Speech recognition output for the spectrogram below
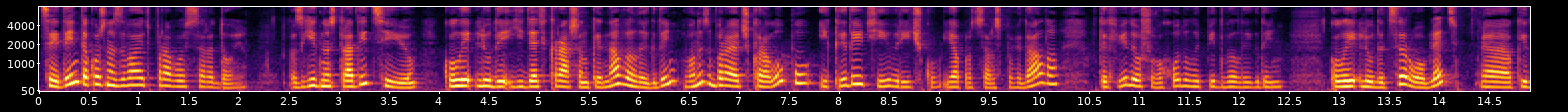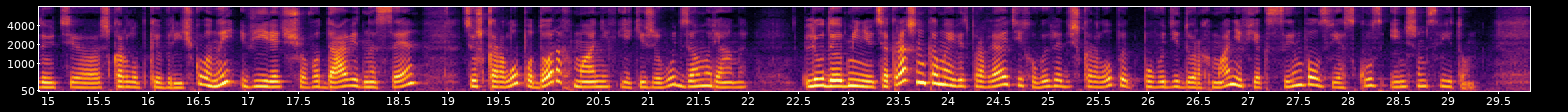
Цей день також називають правою середою. Згідно з традицією, коли люди їдять крашенки на Великдень, вони збирають шкаралупу і кидають її в річку. Я про це розповідала в тих відео, що виходили під Великдень. Коли люди це роблять, е, кидають е, шкарлупки в річку, вони вірять, що вода віднесе цю шкарлупу до рахманів, які живуть за морями. Люди обмінюються крашенками і відправляють їх у вигляді шкарлупи по воді до рахманів як символ зв'язку з іншим світом.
